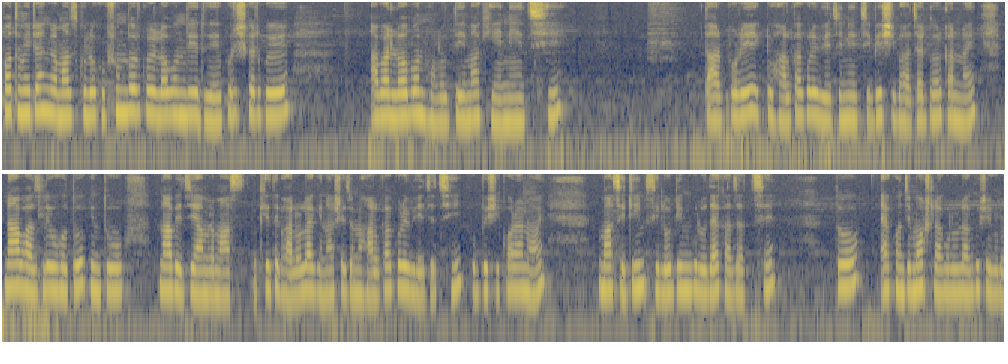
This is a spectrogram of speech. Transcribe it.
প্রথমে ট্যাংরা মাছগুলো খুব সুন্দর করে লবণ দিয়ে ধুয়ে, পরিষ্কার করে আবার লবণ, হলুদ দিয়ে মাখিয়ে নিয়েছি। তারপরে একটু হালকা করে ভেজে নিয়েছি। বেশি ভাজার দরকার নাই। না ভাজলেও হতো, কিন্তু না ভেজে আমরা মাছ খেতে ভালো লাগে না, সেজন্য হালকা করে ভেজেছি। খুব বেশি করা নয়। মাছে ডিম ছিল, ডিমগুলো দেখা যাচ্ছে। তো এখন যে মশলাগুলো লাগবে সেগুলো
